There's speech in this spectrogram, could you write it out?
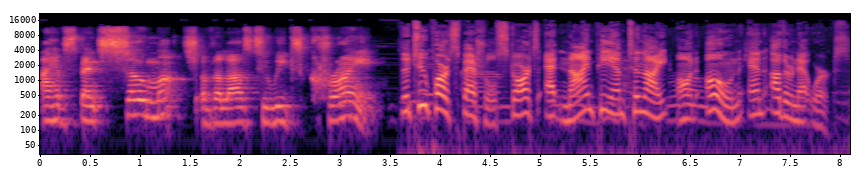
I have spent so much of the last two weeks crying. The two part special starts at 9 p.m. tonight on OWN and other networks.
